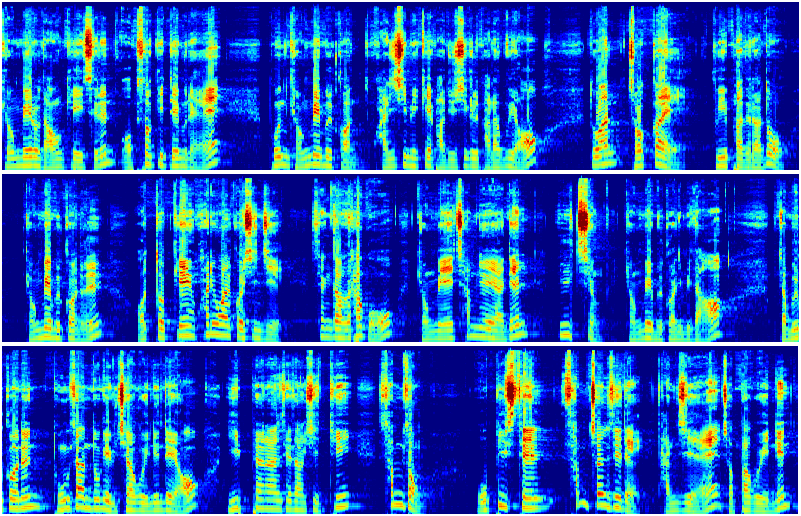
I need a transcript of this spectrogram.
경매로 나온 케이스는 없었기 때문에 본 경매 물건 관심 있게 봐주시길 바라고요. 또한 저가에 구입하더라도 경매 물건을 어떻게 활용할 것인지 생각을 하고 경매에 참여해야 될 1층 경매 물건입니다. 자, 물건은 동산동에 위치하고 있는데요. 이 편한 세상 시티 삼성 오피스텔 3,000세대 단지에 접하고 있는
